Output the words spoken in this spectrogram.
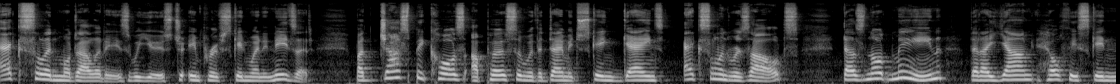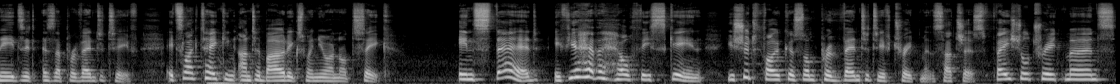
excellent modalities we use to improve skin when it needs it. But just because a person with a damaged skin gains excellent results does not mean that a young, healthy skin needs it as a preventative. It's like taking antibiotics when you are not sick. Instead, if you have a healthy skin, you should focus on preventative treatments such as facial treatments,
